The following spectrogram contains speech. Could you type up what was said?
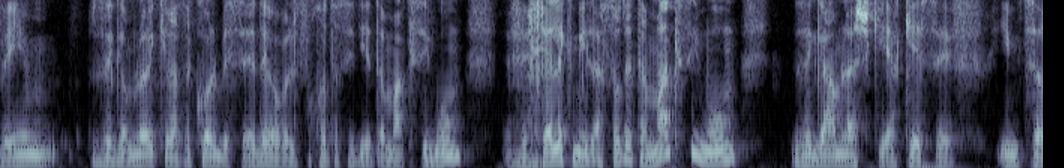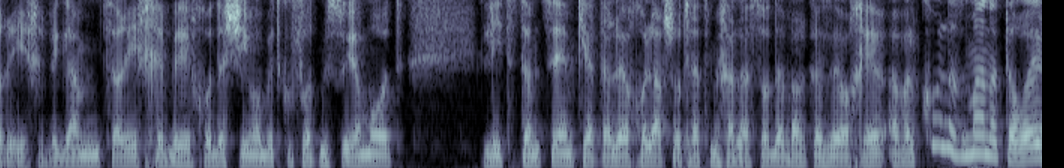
ואם זה גם לא יקרה אז הכל בסדר, אבל לפחות עשיתי את המקסימום, וחלק מלעשות את המקסימום זה גם להשקיע כסף, אם צריך, וגם אם צריך בחודשים או בתקופות מסוימות להצטמצם, כי אתה לא יכול להרשות לעצמך לעשות דבר כזה או אחר, אבל כל הזמן אתה רואה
